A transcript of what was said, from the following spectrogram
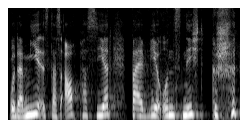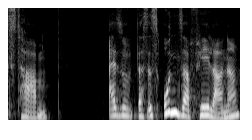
oder mir ist das auch passiert, weil wir uns nicht geschützt haben. Also das ist unser Fehler, ne?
